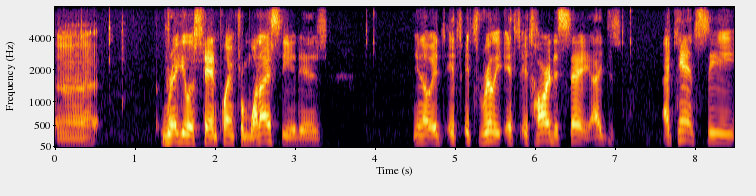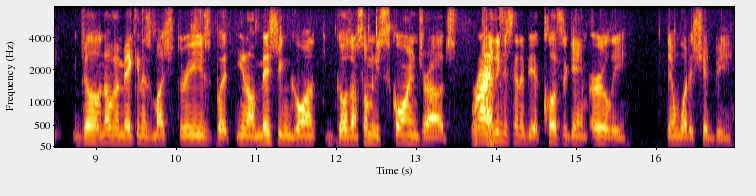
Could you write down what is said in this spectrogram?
a, a, regular standpoint, from what I see, it is, you know, it, it's it's really it's it's hard to say. I just I can't see Villanova making as much threes, but you know, Michigan going goes on so many scoring droughts. Right. I think it's going to be a closer game early than what it should be.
